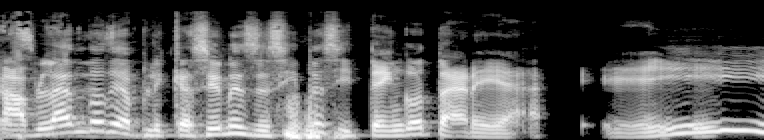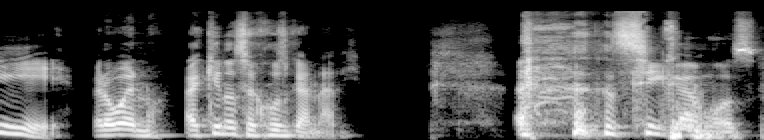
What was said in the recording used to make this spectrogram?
Hablando de de- aplicaciones de citas y tengo tarea. ¡Ey! Pero bueno, aquí no se juzga a nadie. Sigamos.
